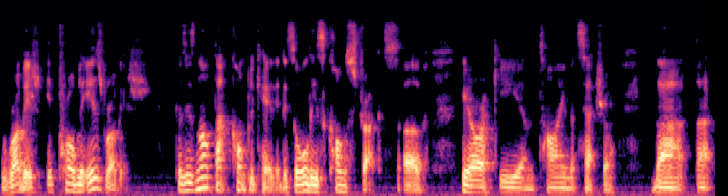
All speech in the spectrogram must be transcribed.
rubbish, it probably is rubbish because it's not that complicated. It's all these constructs of hierarchy and time, etc., that that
